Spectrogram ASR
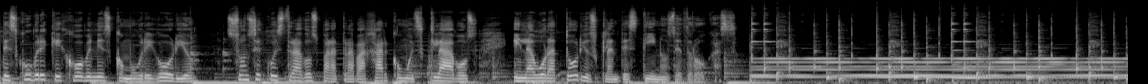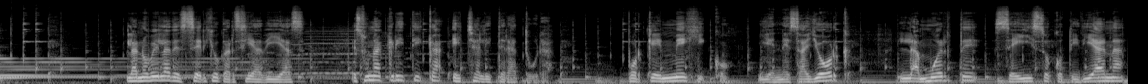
descubre que jóvenes como Gregorio son secuestrados para trabajar como esclavos en laboratorios clandestinos de drogas. La novela de Sergio García Díaz es una crítica hecha literatura, porque en México y en Nueva York la muerte se hizo cotidiana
